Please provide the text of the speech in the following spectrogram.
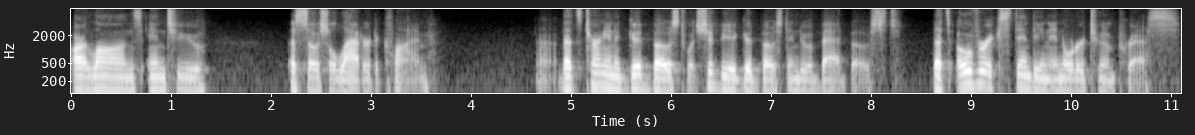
our lawns into a social ladder to climb. Uh, that's turning a good boast, what should be a good boast, into a bad boast. That's overextending in order to impress.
